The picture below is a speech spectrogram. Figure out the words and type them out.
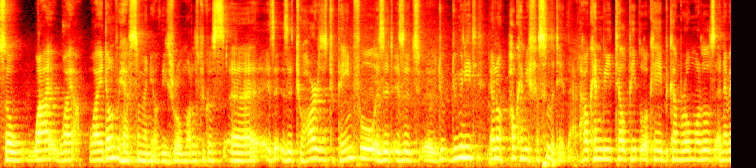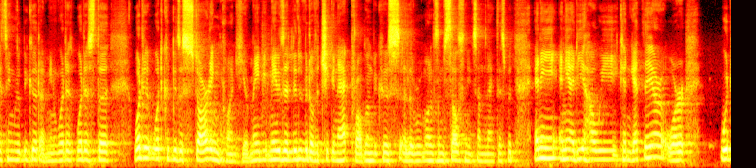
so why why why don't we have so many of these role models? Because uh, is it is it too hard? Is it too painful? Is it is it uh, do, do we need you know how can we facilitate that? How can we tell people okay become role models and everything will be good? I mean what is what is the what what could be the starting point here? Maybe maybe it's a little bit of a chicken egg problem because uh, the role models themselves need something like this. But any any idea how we can get there or would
